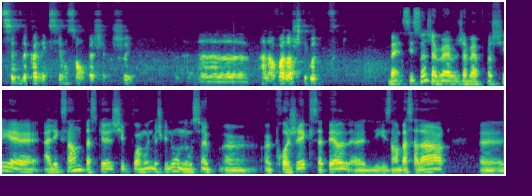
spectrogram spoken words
type de connexions sont recherchées. alors voilà, je t'écoute. Ben, c'est ça, j'avais approché euh, Alexandre parce que chez Poimoun, nous, on a aussi un, projet qui s'appelle euh, les ambassadeurs, euh,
